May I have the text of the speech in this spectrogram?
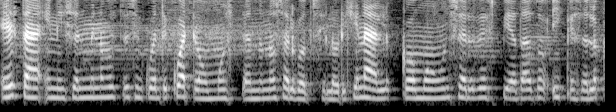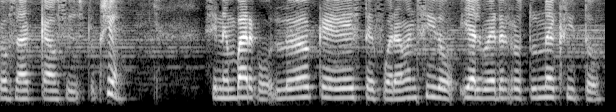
Esta inició en 1954 mostrándonos al Godzilla original como un ser despiadado y que solo causaba caos y destrucción. Sin embargo, luego que este fuera vencido y al ver el rotundo éxito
